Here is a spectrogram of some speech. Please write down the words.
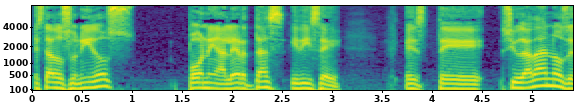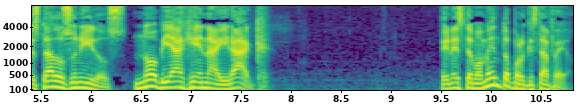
Estados Unidos pone alertas y dice, este, ciudadanos de Estados Unidos, no viajen a Irak en este momento porque está feo.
